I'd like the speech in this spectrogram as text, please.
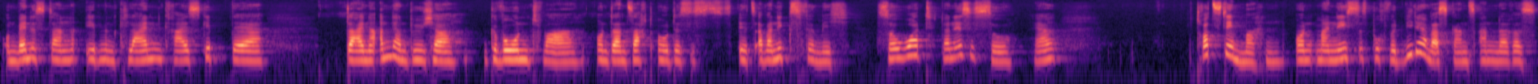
Und wenn es dann eben einen kleinen Kreis gibt, der deine anderen Bücher gewohnt war und dann sagt, oh, das ist jetzt aber nichts für mich. So what? Dann ist es so, ja. Trotzdem machen. Und mein nächstes Buch wird wieder was ganz anderes.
